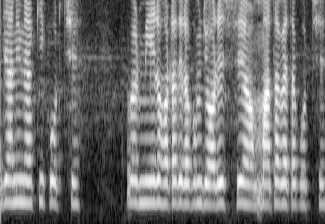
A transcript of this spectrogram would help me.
জানি না কি করছে। এবার মেয়ের হঠাৎ এরকম জ্বর এসছে মাথা ব্যথা করছে।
